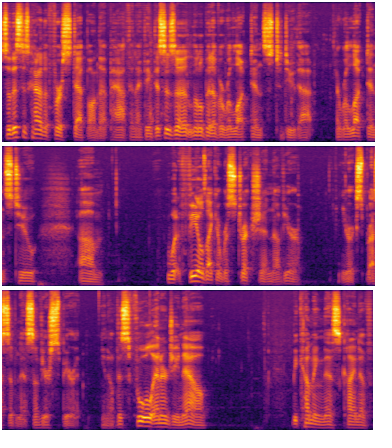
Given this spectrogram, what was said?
So this is kind of the first step on that path, and I think this is a little bit of a reluctance to do that, a reluctance to um, what feels like a restriction of your your expressiveness of your spirit. You know, this fool energy now becoming this kind of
